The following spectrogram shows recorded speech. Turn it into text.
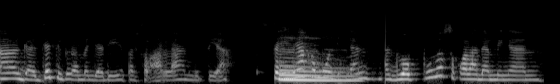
uh, gadget juga menjadi persoalan gitu ya. Sehingga hmm. kemudian 20 sekolah dampingan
